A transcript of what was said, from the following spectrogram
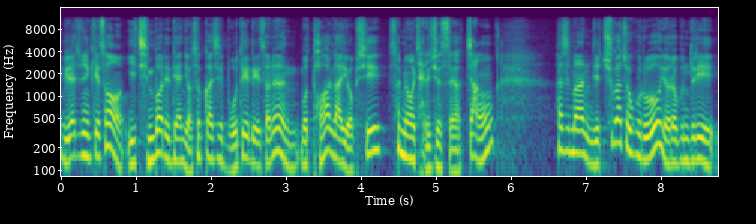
미라주님께서 이 짐벌에 대한 여섯 가지 모드에 대해서는 뭐 더할 나위 없이 설명을 잘 해주셨어요. 짱. 하지만 이제 추가적으로 여러분들이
